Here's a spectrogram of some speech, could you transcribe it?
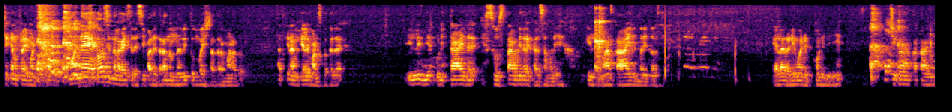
ಚಿಕನ್ ಫ್ರೈ ಮಾಡ್ತೀನಿ. ಮೊನ್ನೆ ತೋರಿಸಿದ್ನಲ್ಲ ಗೈಸ್ ರೆಸಿಪಿ ಅದೇ ಥರ ನಮ್ಮ ನವಿ ತುಂಬ ಇಷ್ಟ ಆ ಥರ ಮಾಡೋದು. ಅದಕ್ಕೆ ನಾನು ಕೇಳಿ ಮಾಡಿಸ್ಕೊತಿದ್ದೆ. ಇಲ್ಲಿ ನೀರು ಕುಡಿತಾ ಇದ್ದಾರೆ ಸುಸ್ತಾಗ್ಬಿಟ್ಟಿದ್ದಾರೆ ಕೆಲಸ ಮಾಡಿ. ಇಲ್ಲಿ ಮಾಡ್ತಾ ಇದ್ದೀನಿ ಬರೀ ತೋರಿಸ್ತೀನಿ. ಎಲ್ಲ ರೆಡಿ ಮಾಡಿ ಇಟ್ಕೊಂಡಿದ್ದೀನಿ. ಚಿಕನ್ ಹಾಕತ್ತಾಗಿ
